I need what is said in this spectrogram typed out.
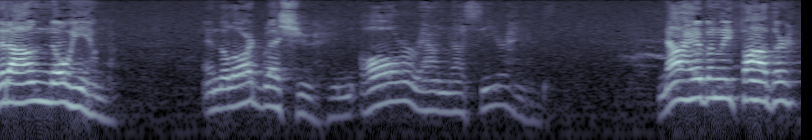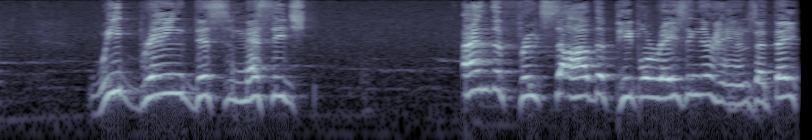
that I'll know Him. And the Lord bless you. And all around, I see your hands. Now, Heavenly Father, we bring this message and the fruits of the people raising their hands that they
